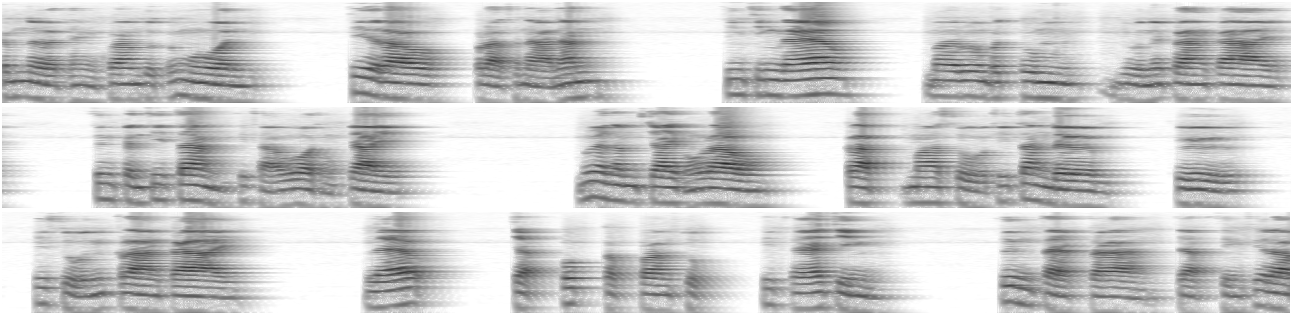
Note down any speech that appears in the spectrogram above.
กำเนิดแห่งความสุขทั้งมวล ที่เราปรารถนานั้น จริงๆแล้วมารวมประชุมอยู่ในกลางกาย ซึ่งเป็นที่ตั้งที่ถาวรของใจ เมื่อนำใจของเรากลับมาสู่ที่ตั้งเดิม คือที่ศูนย์กลางกาย แล้วจะพบกับความสุขที่แท้จริง ซึ่งแตกต่างจากสิ่งที่เรา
